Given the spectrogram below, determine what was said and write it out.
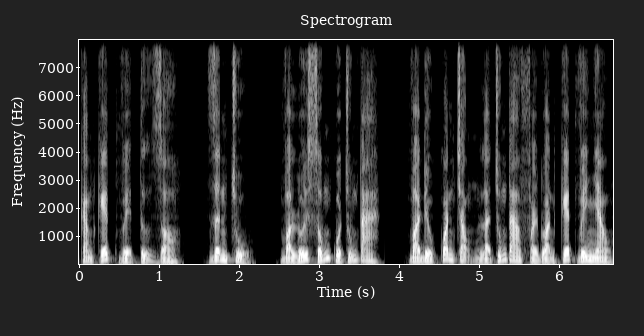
cam kết về tự do, dân chủ và lối sống của chúng ta, và điều quan trọng là chúng ta phải đoàn kết với nhau.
